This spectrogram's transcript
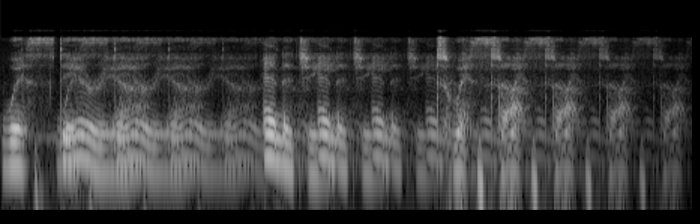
Wysteria, Wysteria. Energy, energy, energy, twister. twister. twister.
